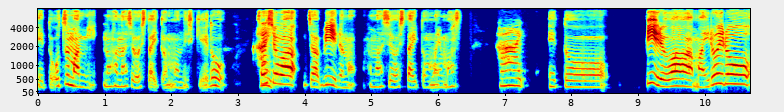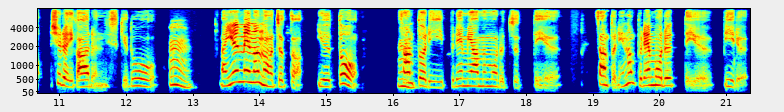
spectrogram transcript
えっと、おつまみの話をしたいと思うんですけれど、最初は、じゃあビールの話をしたいと思います。はい。はい。えっと、ビールは、まあ、いろいろ種類があるんですけど、うん。まあ、有名なのをちょっと言うと、うんサントリープレミアムモルツっていう、サントリーのプレモルっていうビール。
